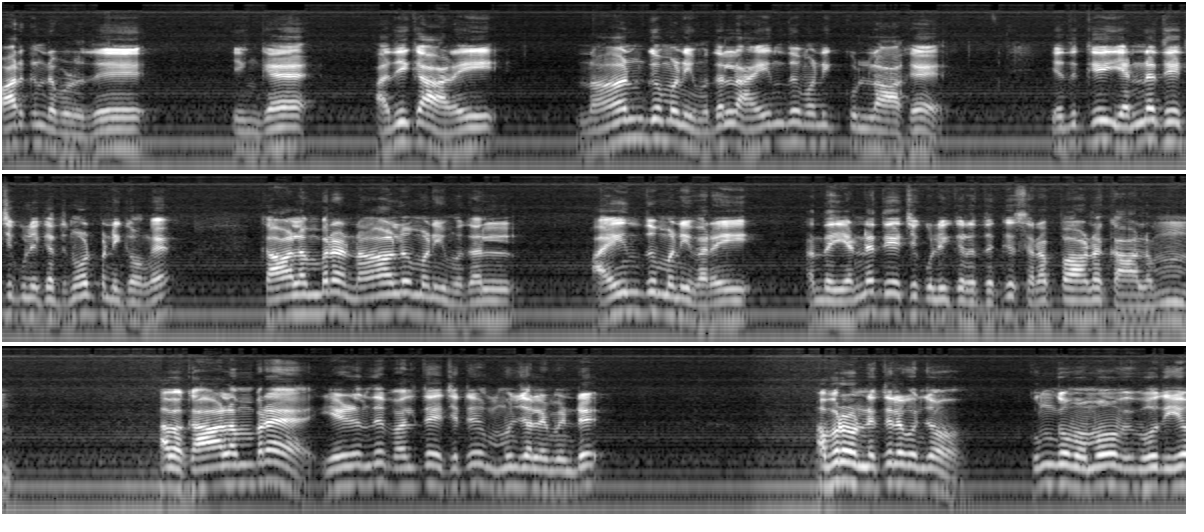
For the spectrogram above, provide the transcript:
பார்க்கின்ற பொழுது இங்கே அதிகாலை நான்கு மணி முதல் ஐந்து மணிக்குள்ளாக எதுக்கு? எண்ணெய் தேய்ச்சி குளிக்கிறது. நோட் பண்ணிக்கோங்க. காலம்பர நாலு மணி முதல் ஐந்து மணி வரை அந்த எண்ணெய் தேய்ச்சி குளிக்கிறதுக்கு சிறப்பான காலம். அவள் காலம்பர எழுந்து பல் தேய்ச்சிட்டு மூஞ்சலை மீண்டு அப்புறம் நெத்தியில் கொஞ்சம் குங்குமமோ விபூதியோ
